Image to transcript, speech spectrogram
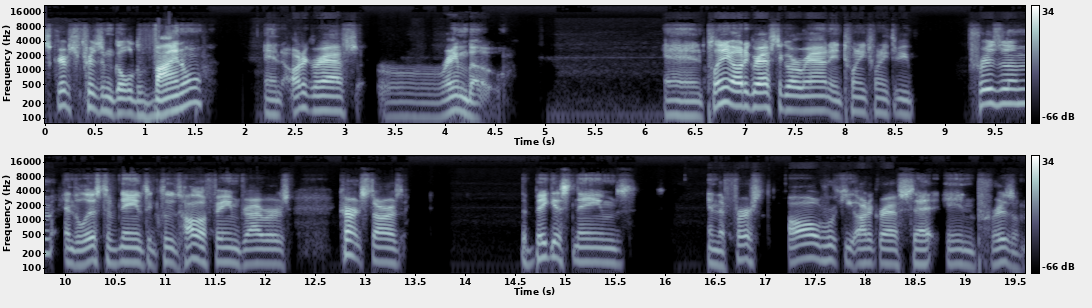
Scripps Prizm Gold vinyl, and autographs rainbow. And plenty of autographs to go around in 2023 Prizm, and the list of names includes Hall of Fame drivers, current stars, the biggest names and the first all rookie autograph set in Prizm.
